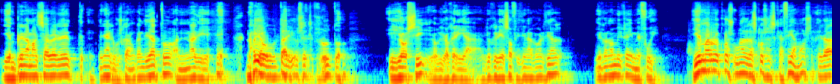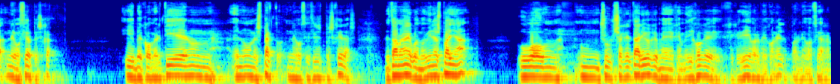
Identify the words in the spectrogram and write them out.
y en plena marcha verde tenía que buscar un candidato, a nadie, no había voluntarios en absoluto. Y yo sí, yo, yo, quería, yo quería esa oficina comercial y económica y me fui. Y en Marruecos una de las cosas que hacíamos era negociar pesca. Y me convertí en un, en un experto en negociaciones pesqueras. De tal manera que cuando vine a España hubo un, subsecretario que me, que me dijo que, quería llevarme con él para negociar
